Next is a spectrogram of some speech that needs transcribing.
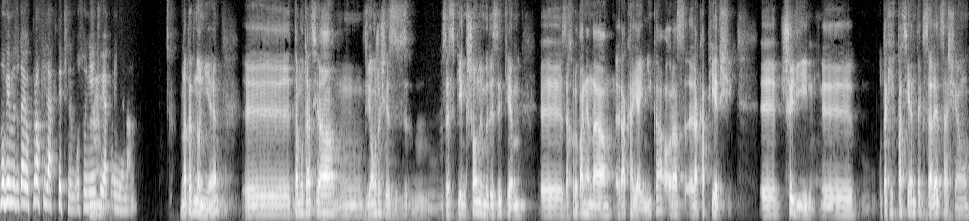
Mówimy tutaj o profilaktycznym usunięciu, hmm. jak my nie mam. Na pewno nie. Y, ta mutacja mm, wiąże się z, ze zwiększonym ryzykiem y, zachorowania na raka jajnika oraz raka piersi. Y, czyli y, u takich pacjentek zaleca się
